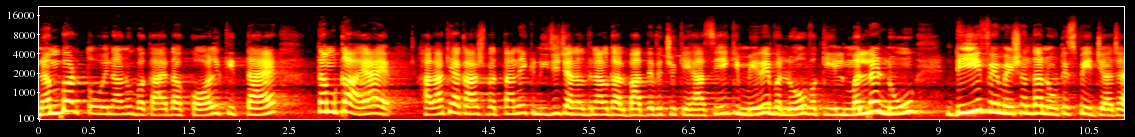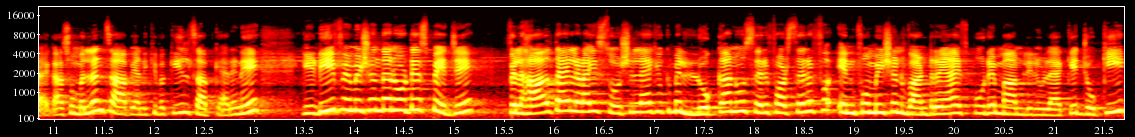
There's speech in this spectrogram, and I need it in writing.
ਨੰਬਰ ਤੋਂ ਇਹਨਾਂ ਨੂੰ ਬਕਾਇਦਾ ਕਾਲ ਕੀਤਾ ਹੈ। ਧਮਕਾਇਆ ਹੈ। ਹਾਲਾਂਕਿ ਆਕਾਸ਼ ਬੱਤਾ ਨੇ ਇੱਕ ਨਿੱਜੀ ਚੈਨਲ ਦੇ ਨਾਲ ਗੱਲਬਾਤ ਦੇ ਵਿੱਚ ਕਿਹਾ ਸੀ ਕਿ ਮੇਰੇ ਵੱਲੋਂ ਵਕੀਲ ਮੱਲਣ ਨੂੰ ਡੀਫੇਮੇਸ਼ਨ ਦਾ ਨੋਟਿਸ ਭੇਜਿਆ ਜਾਏਗਾ। ਸੋ ਮੱਲਣ ਸਾਹਿਬ ਯਾਨੀ ਕਿ ਵਕੀਲ ਸਾਹਿਬ ਕਹਿ ਰਹੇ ਨੇ ਕਿ ਡੀਫੇਮੇਸ਼ਨ ਦਾ ਨੋਟਿਸ ਭੇਜੇ। ਫਿਲਹਾਲ ਤਾਂ ਇਹ ਲੜਾਈ ਸੋਸ਼ਲ ਹੈ ਕਿਉਂਕਿ ਮੈਂ ਲੋਕਾਂ ਨੂੰ ਸਿਰਫ ਔਰ ਸਿਰਫ ਇਨਫੋਰਮੇਸ਼ਨ ਵੰਡ ਰਿਹਾ ਇਸ ਪੂਰੇ ਮਾਮਲੇ ਨੂੰ ਲੈ ਕੇ, ਜੋ ਕਿ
